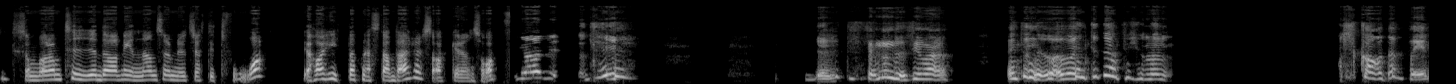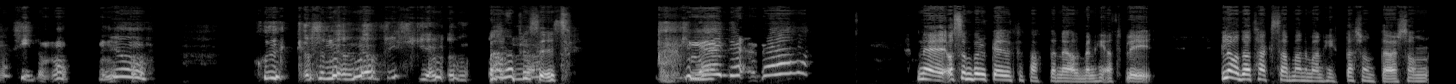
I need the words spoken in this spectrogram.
liksom var de tio dagar innan så är de nu 32. Jag har hittat nästan värre saker än så. Ja, det, det, det är lite spännande. För var, inte, var inte den personen skadad på ena sidan och nu är sjuk och så nu är jag frisk igen. Ja, precis. Nej, det, det. Nej, och så brukar ju författarna i allmänhet bli glada och tacksamma när man hittar sånt där som,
